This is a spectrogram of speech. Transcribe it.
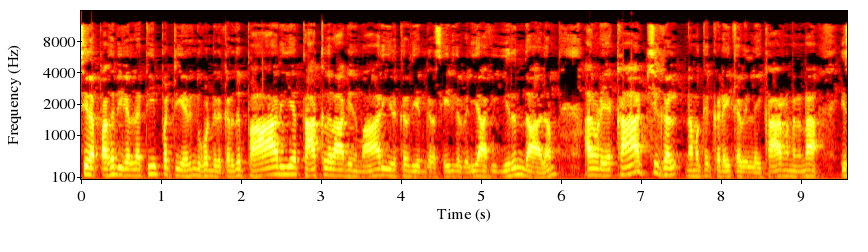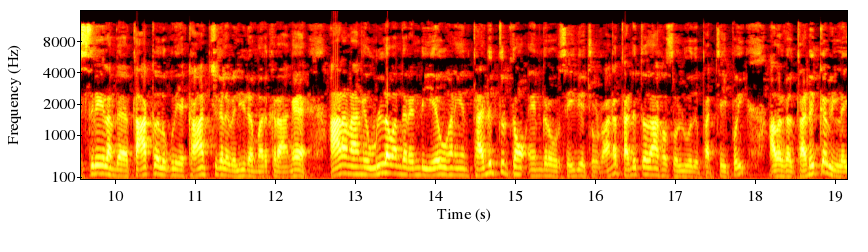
சில பகுதிகளில் தீப்பற்றி எரிந்து கொண்டிருக்கிறது பாரிய தாக்குதலாக இது மாறி இருக்கிறது என்கிற செய்திகள் வெளியாகி இருந்தாலும் அதனுடைய காட்சிகள் நமக்கு கிடைக்கவில்லை. காரணம் என்னன்னா இஸ்ரேல் அந்த தாக்குதலுக்குரிய காட்சிகளை வெளியிட மறுக்கிறாங்க. ஆனால் நாங்கள் உள்ள வந்த ரெண்டு ஏவுகணையும் தடுத்துட்டோம் என்கிற ஒரு செய்தியை சொல்றாங்க. தடுத்ததாக சொல்வது பச்சை போய். அவர்கள் தடுக்கவில்லை.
